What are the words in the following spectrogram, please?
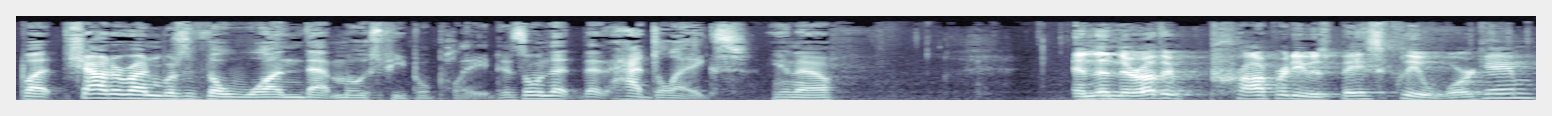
but Shadowrun was the one that most people played. It's the one that, that had legs, you know? And then their other property was basically a war game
